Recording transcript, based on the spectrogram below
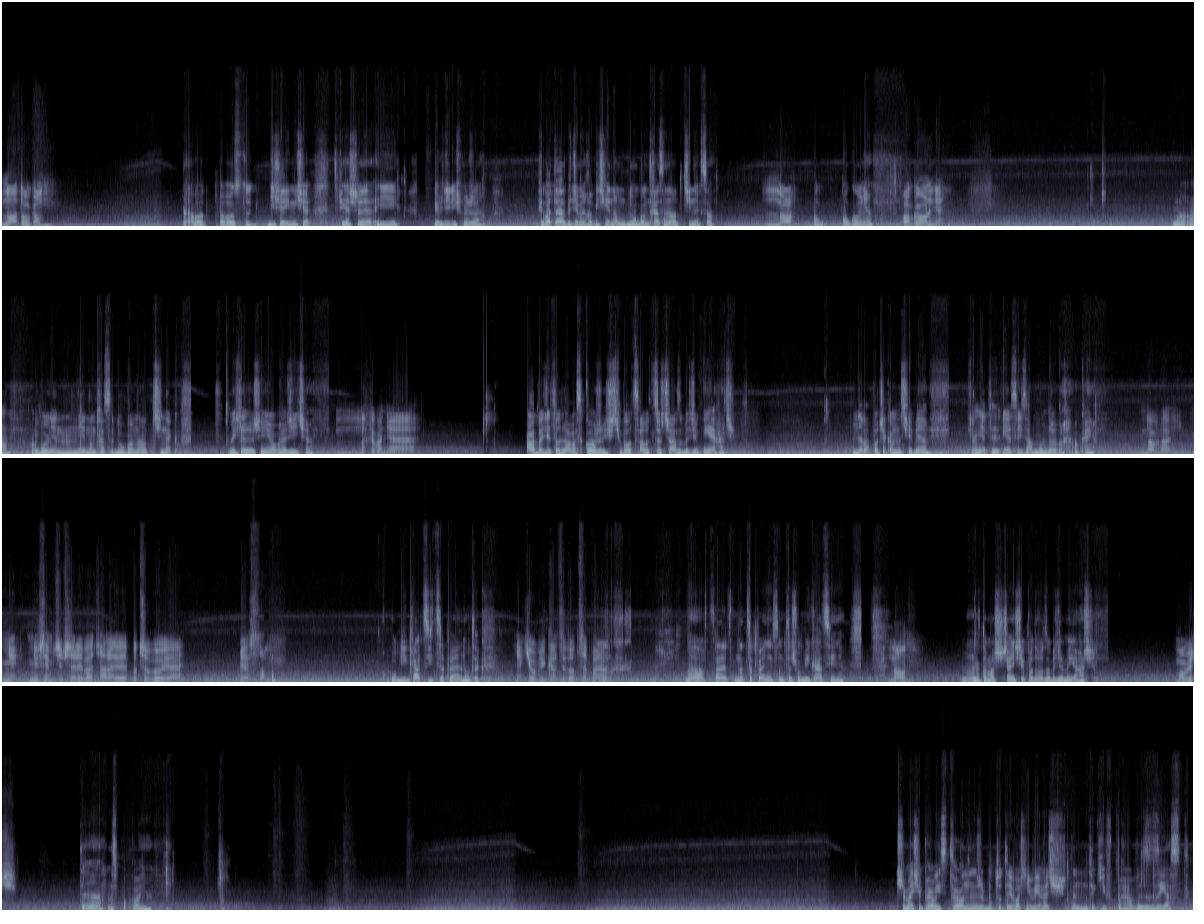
no długą. No bo po prostu dzisiaj mi się spieszy i stwierdziliśmy, że chyba teraz będziemy robić jedną długą trasę na odcinek, co? No, O, ogólnie. ogólnie. No, ogólnie jedną trasę długą na odcinek. Myślę, że się nie obrazicie. No chyba nie. A będzie to dla was korzyść, bo cały czas będziemy jechać. Dobra, poczekam na ciebie. No nie, ty jesteś za mną, dobra, okej. Dobra, nie, nie chcę mi cię przerywać, ale potrzebuję... Jest to. Ubikacji CPN-u, tak? Jakie obligacje do CPN? No, ale na CPN są też ubikacje, nie? No, No to masz szczęście, po drodze będziemy jechać. mówisz? Tak, na spokojnie. Trzymaj się prawej strony, żeby tutaj właśnie wjechać ten taki wprawy zjazd.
